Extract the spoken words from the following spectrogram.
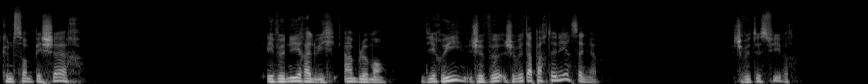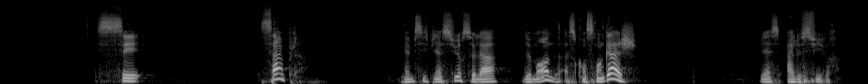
que nous sommes pécheurs et venir à lui humblement, dire oui, je veux, t'appartenir, Seigneur. Je veux te suivre. C'est simple, même si bien sûr cela demande à ce qu'on s'engage à le suivre.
